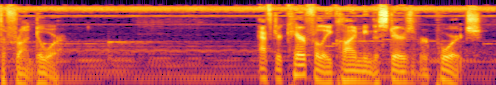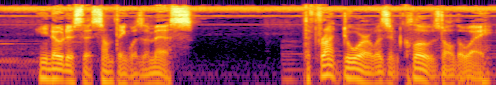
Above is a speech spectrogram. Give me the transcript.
the front door. After carefully climbing the stairs of her porch, he noticed that something was amiss. The front door wasn't closed all the way.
